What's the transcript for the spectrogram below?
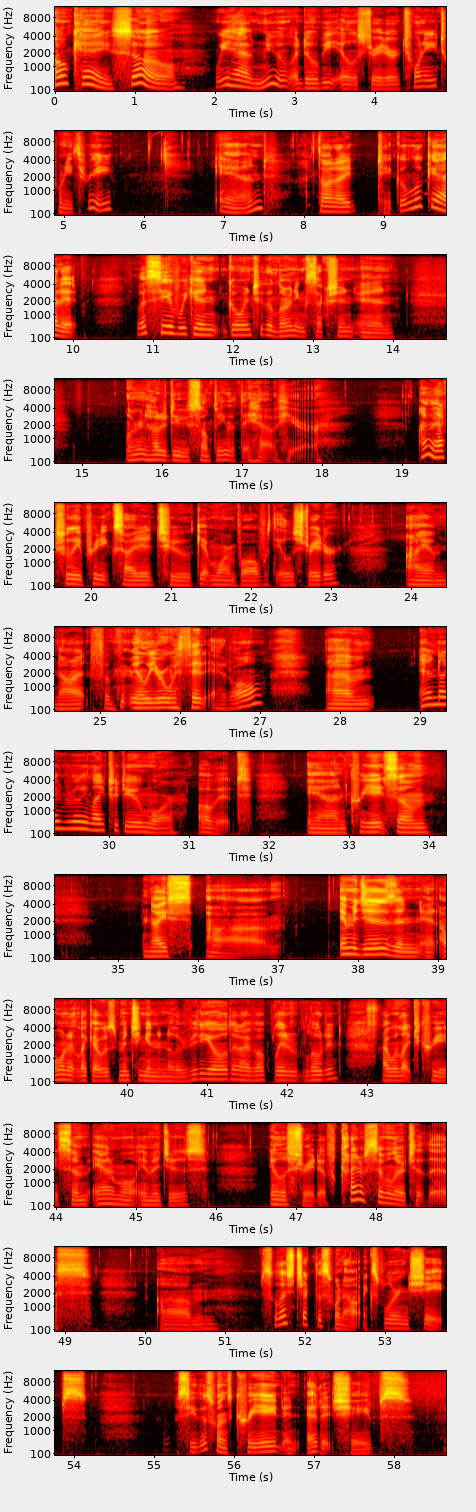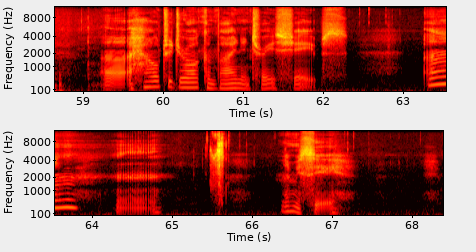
Okay, so we have new Adobe Illustrator 2023 and I thought I'd take a look at it. Let's see if we can go into the learning section and learn how to do something that they have here. I'm actually pretty excited to get more involved with Illustrator. I am not familiar with it at all. Um, and I'd really like to do more of it and create some nice uh, images and, and I want it like I was mentioning in another video that I've uploaded I would like to create some animal images illustrative kind of similar to this. Um, so let's check this one out exploring shapes. See this one's create and edit shapes uh, how to draw, combine, and trace shapes. Um, hmm. let me see.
